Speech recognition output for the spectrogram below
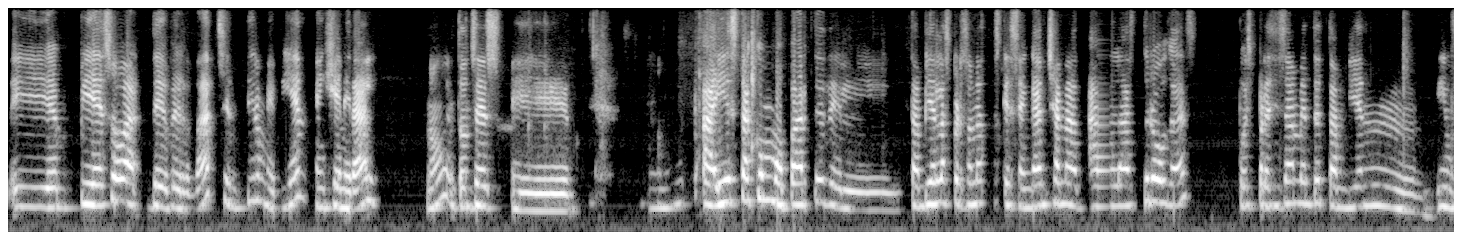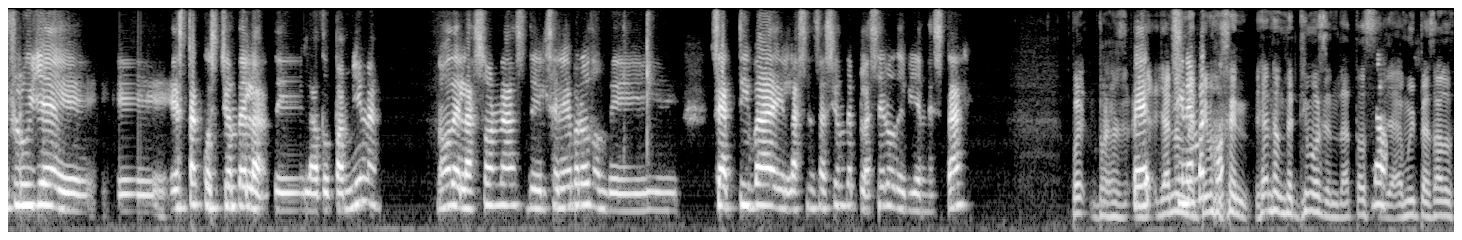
y empiezo a de verdad sentirme bien en general, ¿no? Entonces, eh, ahí está como parte del, también las personas que se enganchan a, a las drogas, pues precisamente también influye eh, esta cuestión de la, de la dopamina, ¿no? De las zonas del cerebro donde se activa eh, la sensación de placer o de bienestar. Pues, pues, Pero, ya, nos metimos en, ya nos metimos en datos No. ya muy pesados.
